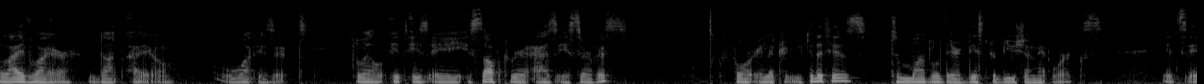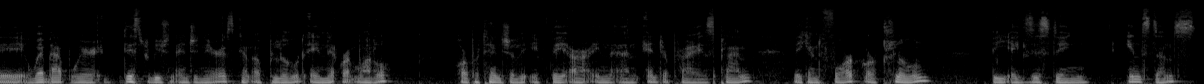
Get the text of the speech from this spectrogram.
livewire.io, what is it? Well, it is a software as a service for electric utilities to model their distribution networks. It's a web app where distribution engineers can upload a network model, or potentially, if they are in an enterprise plan, they can fork or clone the existing instance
